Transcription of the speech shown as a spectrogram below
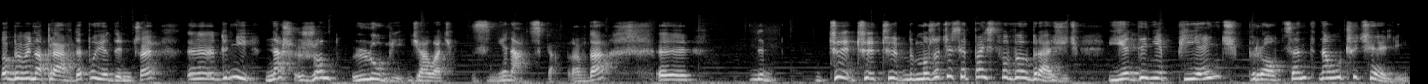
To były naprawdę pojedyncze y, dni. Nasz rząd lubi działać z nienacka, prawda? Y, czy, czy, czy możecie sobie Państwo wyobrazić, jedynie 5% nauczycieli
